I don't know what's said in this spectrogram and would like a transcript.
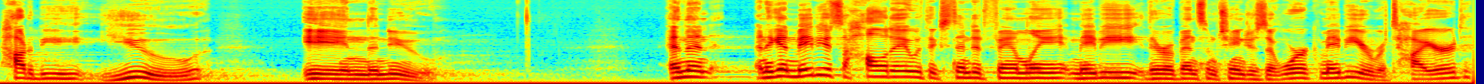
how to be you in the new. And then and again, maybe it's a holiday with extended family. Maybe there have been some changes at work. Maybe you're retired.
